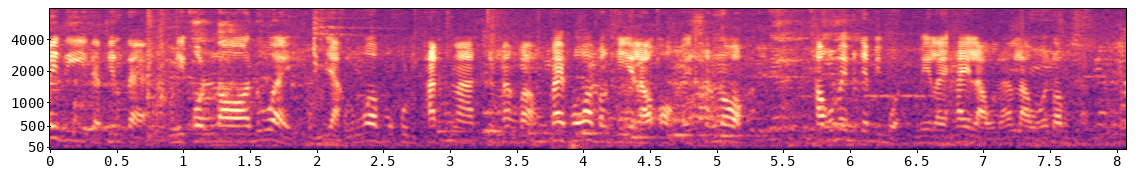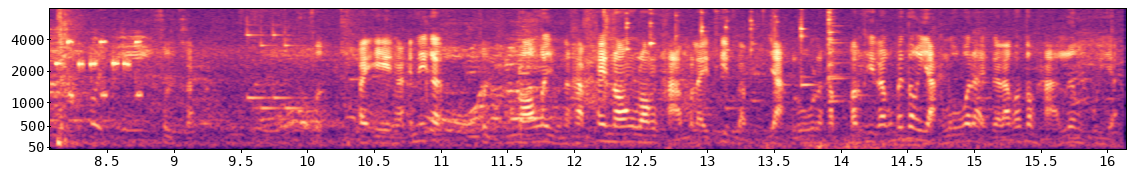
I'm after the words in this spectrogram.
ไม่ดีแต่เพียงแต่มีคนรอด้วย ผมอยากรู้ว่าพวกคุณพัฒนาขึ้นบ้างเปล่าไม่เพราะว่าบางทีเราออกไปข้างนอกเขาก็ไม่ได้มีบทมีอะไรให้เรานะเราก็ต้องฝึกเองฝึกอะฝึกไปเองอะอันนี้ก็ฝึกน้องกันอยู่นะครับ ให้น้องลองถามอะไรที่แบบอยากรู้นะครับ บางทีเราก็ไม่ต้องอยากรู้ก็ได้แต่เราก็ต้องหาเรื่องคุยอะ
